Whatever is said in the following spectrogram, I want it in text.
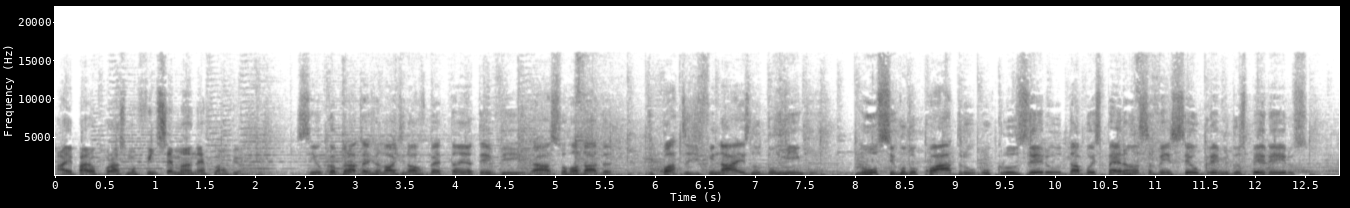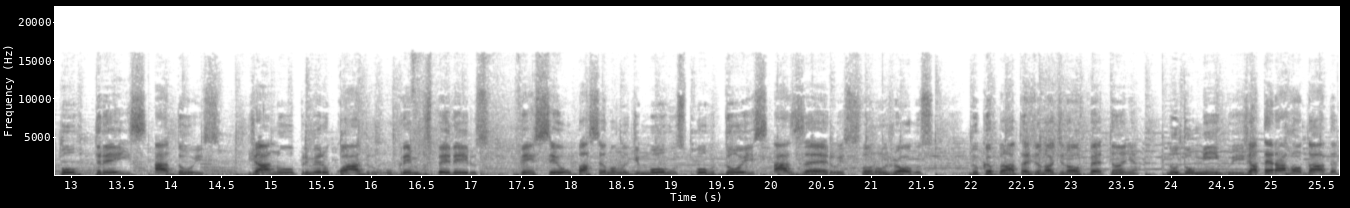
aí para o próximo fim de semana, né, Flávio? Sim, o Campeonato Regional de Nova Betânia teve a sua rodada de quartas de finais no domingo. No segundo quadro, o Cruzeiro da Boa Esperança venceu o Grêmio dos Pereiros por 3 a 2. Já no primeiro quadro, o Grêmio dos Pereiros venceu o Barcelona de Morros por 2 a 0. Esses foram os jogos do Campeonato Regional de Nova Betânia no domingo e já terá rodada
